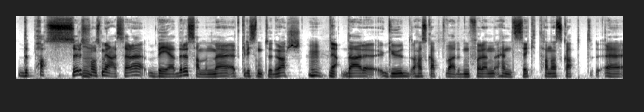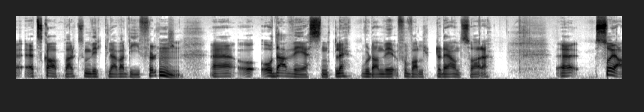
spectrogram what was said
det passer, sånn som jeg ser det, bedre sammen med et kristent univers. Ja. Der Gud har skapt verden for en hensikt. Han har skapt eh, et skapverk som virkelig er verdifullt. Eh, og, og det er vesentlig hvordan vi forvalter det ansvaret. Eh, så ja.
